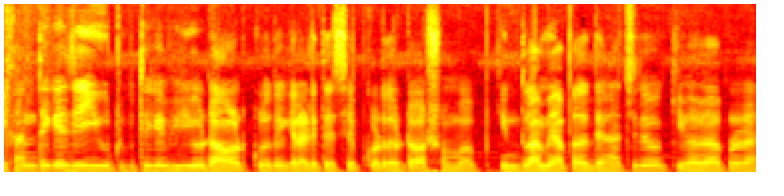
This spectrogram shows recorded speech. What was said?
এখান থেকে যে ইউটিউব থেকে ভিডিও ডাউনলোড করে গ্যালারিতে সেভ করা তো অসম্ভব। কিন্তু আমি আপনাদের দেখাচ্ছি তো কীভাবে আপনারা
